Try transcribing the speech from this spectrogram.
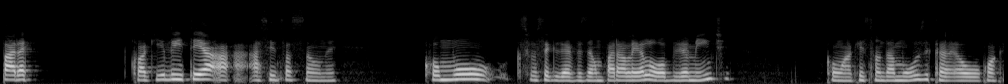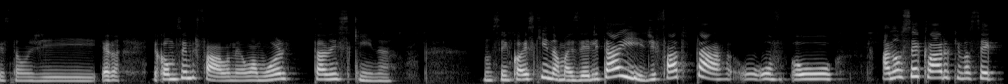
para com aquilo e ter a, a, a sensação, né? Como, se você quiser fazer um paralelo, obviamente, com a questão da música ou com a questão de. É, é como sempre falo, né? O amor tá na esquina. Não sei qual esquina, mas ele tá aí, de fato tá. O, o, o, a não ser, claro, que você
